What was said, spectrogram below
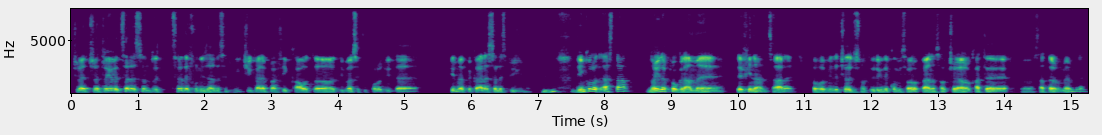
Cele, cele trei rețele sunt rețele de furnizare de servicii care practic caută diverse tipologii de firme pe care să le sprijine. Mm-hmm. Dincolo de asta, noile programe de finanțare că vorbim de cele gestionate direct de Comisia Europeană sau cele alocate uh, statelor membre,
